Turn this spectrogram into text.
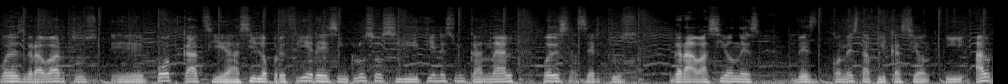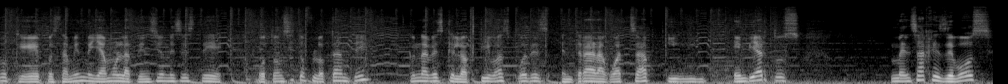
puedes grabar tus eh, podcasts si así lo prefieres. Incluso si tienes un canal, puedes hacer tus grabaciones con esta aplicación. Y algo que pues también me llamó la atención es este botoncito flotante que una vez que lo activas puedes entrar a WhatsApp y enviar tus mensajes de voz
